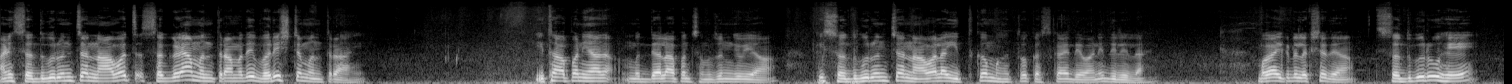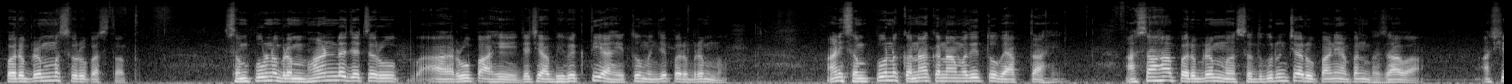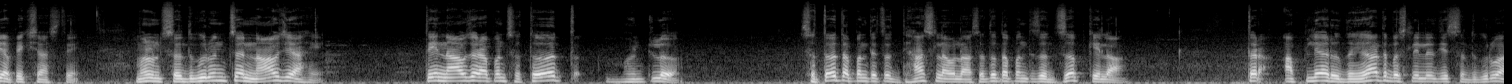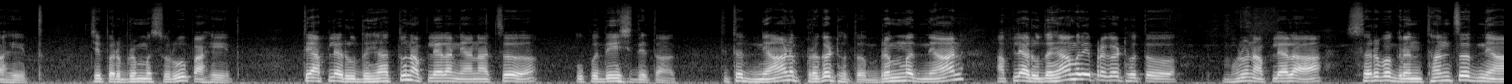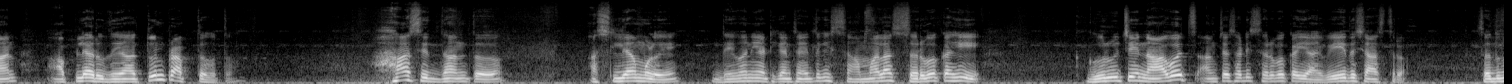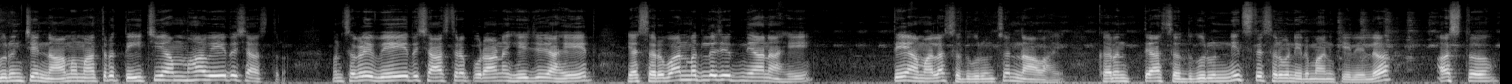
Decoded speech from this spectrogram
आणि सद्गुरूंचं नावच सगळ्या मंत्रामध्ये वरिष्ठ मंत्र आहे. इथं आपण या मुद्द्याला आपण समजून घेऊया की सद्गुरूंच्या नावाला इतकं महत्त्व कसं काय देवाने दिलेलं आहे. बघा इकडे लक्ष द्या. सद्गुरू हे परब्रह्म स्वरूप असतात. संपूर्ण ब्रह्मांड ज्याचं रूप रूप आहे ज्याची अभिव्यक्ती आहे तो म्हणजे परब्रह्म. आणि संपूर्ण कणाकणामध्ये तो व्याप्त आहे. असा हा परब्रह्म सद्गुरूंच्या रूपाने आपण भजावा. अशी अपेक्षा असते. म्हणून सद्गुरूंचं नाव जे आहे ते नाव जर आपण सतत म्हटलं सतत आपण त्याचा ध्यास लावला सतत आपण त्याचा जप केला तर आपल्या हृदयात बसलेले जे सद्गुरू आहेत जे परब्रह्म स्वरूप आहेत ते आपल्या हृदयातून आपल्याला ज्ञानाचं उपदेश देतात. तिथं ज्ञान प्रगट होतं. ब्रह्मज्ञान आपल्या हृदयामध्ये प्रगट होतं. म्हणून आपल्याला सर्व ग्रंथांचं ज्ञान आपल्या हृदयातून प्राप्त होतं. हा सिद्धांत असल्यामुळे देवाने या ठिकाणी सांगितलं की आम्हाला सर्व काही गुरुचे नावच आमच्यासाठी सर्व काही आहे. वेदशास्त्र. सद्गुरूंचे नाम मात्र तेची आम्हा वेदशास्त्र. पण सगळे वेदशास्त्र पुराण हे जे आहेत या सर्वांमधलं जे ज्ञान आहे ते आम्हाला सद्गुरूंचं नाव आहे. कारण त्या सद्गुरूंनीच ते सर्व निर्माण केलेलं असतं.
